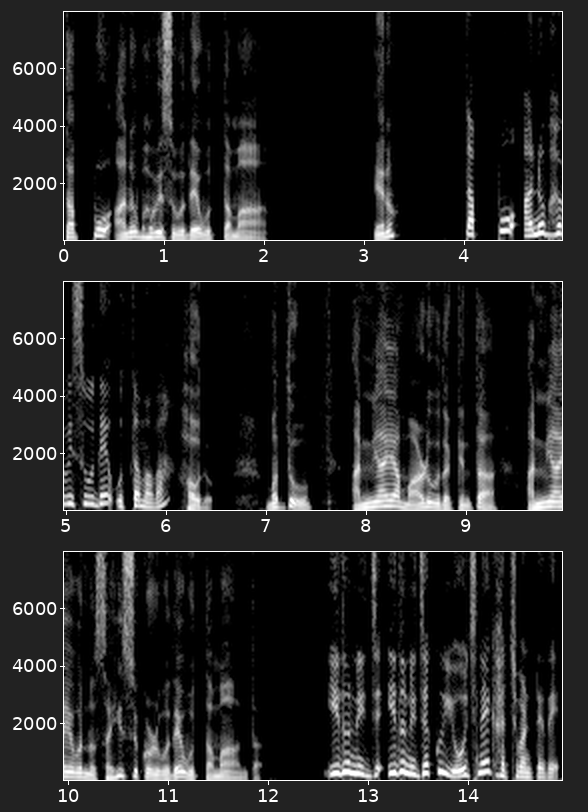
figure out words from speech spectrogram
ತಪ್ಪು ಅನುಭವಿಸುವುದೇ ಉತ್ತಮ. ಏನು? ತಪ್ಪು ಅನುಭವಿಸುವುದೇ ಉತ್ತಮವಾ? ಹೌದು. ಮತ್ತು ಅನ್ಯಾಯ ಮಾಡುವುದಕ್ಕಿಂತ ಅನ್ಯಾಯವನ್ನು ಸಹಿಸಿಕೊಳ್ಳುವುದೇ ಉತ್ತಮ ಅಂತ. ಇದು ನಿಜ ಇದು ನಿಜಕ್ಕೂ ಯೋಜನೆಗೆ ಹಚ್ಚುವಂಟಿದೆ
